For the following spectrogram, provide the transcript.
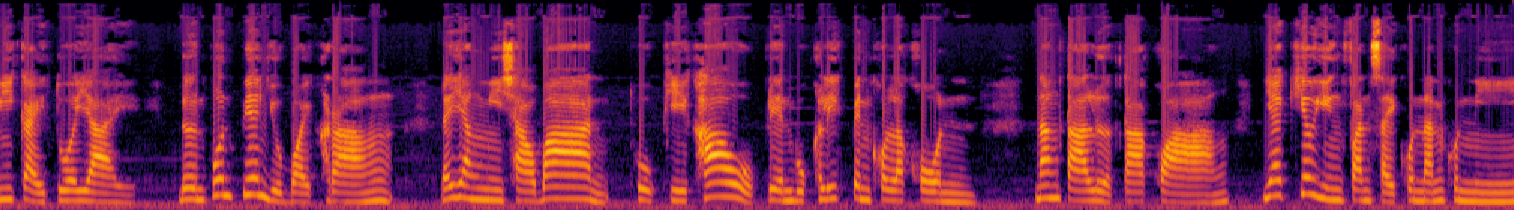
มีไก่ตัวใหญ่ เดินป้วนเปี้ยนอยู่บ่อยครั้ง และยังมีชาวบ้าน ถูกผีเข้าเปลี่ยนบุคลิกเป็นคนละคน นั่งตาเหลือกตาขวาง แยกเขี้ยวยิงฟันใส่คนนั้นคนนี้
